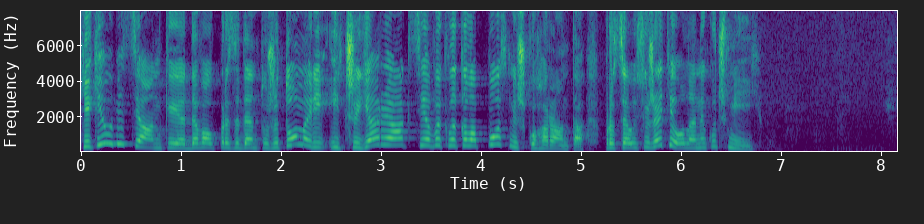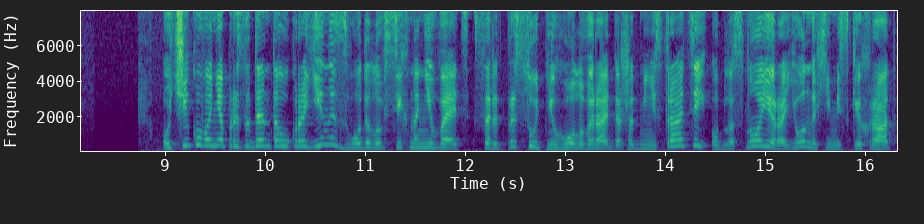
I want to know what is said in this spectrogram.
Які обіцянки давав президент у Житомирі і чия реакція викликала посмішку гаранта? Про це у сюжеті Олени Кучмій. Очікування президента України зводило всіх на нівець. Серед присутніх голови райдержадміністрацій, обласної, районних і міських рад,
